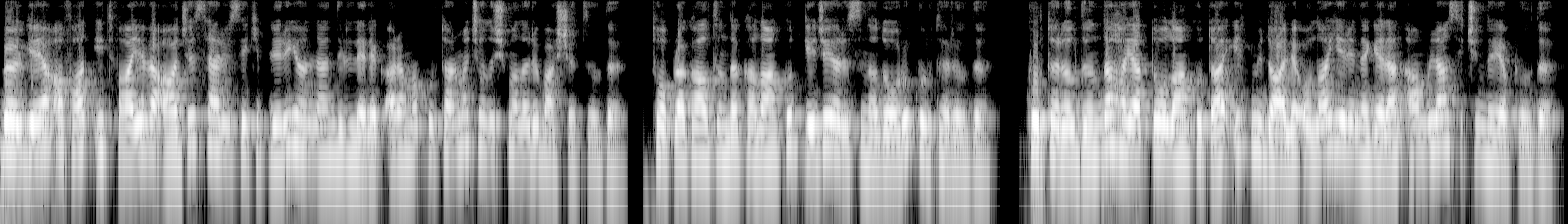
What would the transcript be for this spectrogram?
Bölgeye AFAD, itfaiye ve acil servis ekipleri yönlendirilerek arama kurtarma çalışmaları başlatıldı. Toprak altında kalan Kut gece yarısına doğru kurtarıldı. Kurtarıldığında hayatta olan Kut'a ilk müdahale olay yerine gelen ambulans içinde yapıldı.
